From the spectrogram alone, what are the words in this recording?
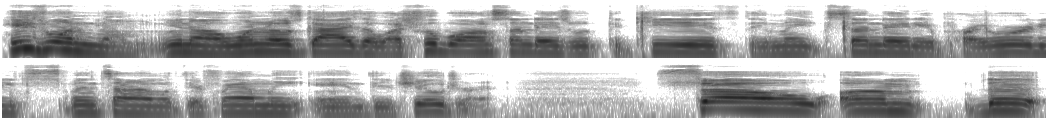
He's one of them. You know, one of those guys that watch football on Sundays with the kids. They make Sunday their priority to spend time with their family and their children. So, um, the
